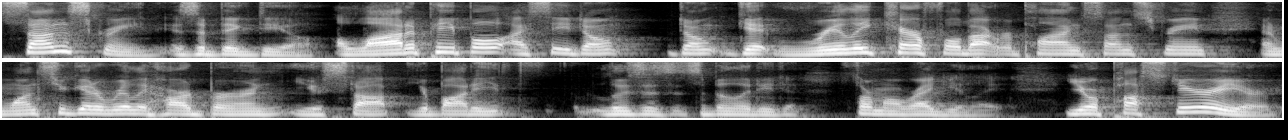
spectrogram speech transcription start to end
Sunscreen is a big deal. A lot of people I see don't, don't get really careful about applying sunscreen. And once you get a really hard burn, you stop, your body loses its ability to thermoregulate. Your posterior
